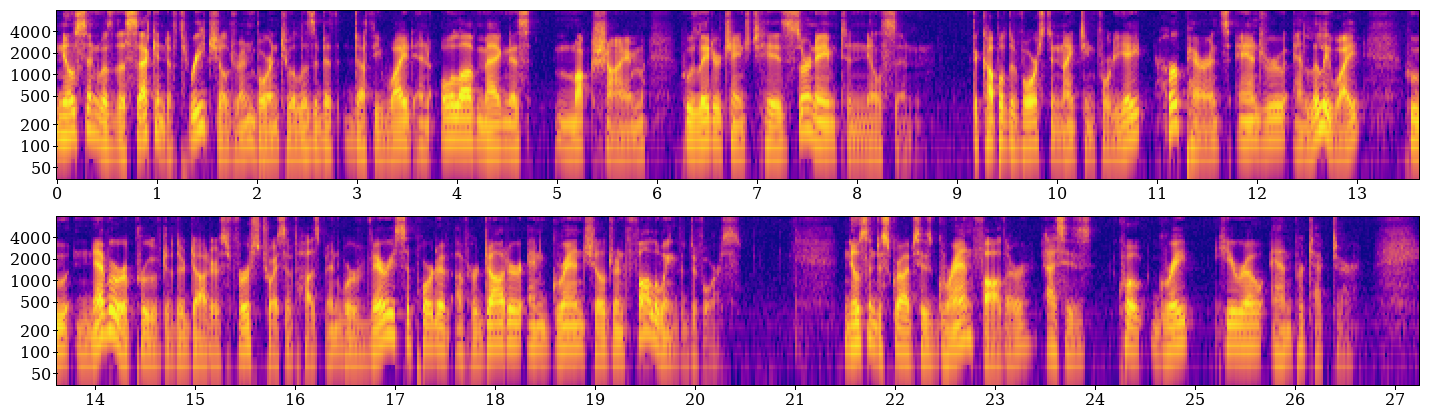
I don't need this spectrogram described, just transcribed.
Nilsen was the second of three children born to Elizabeth Duthie White and Olav Magnus Moksheim, who later changed his surname to Nilsen. The couple divorced in 1948. Her parents, Andrew and Lily White, who never approved of their daughter's first choice of husband, were very supportive of her daughter and grandchildren following the divorce. Nilsen describes his grandfather as his, quote, great hero and protector.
